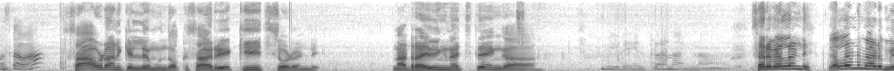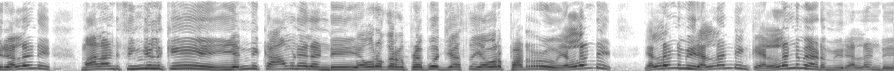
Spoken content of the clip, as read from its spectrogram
వస్తావా? సావడానికి వెళ్ళే ముందు ఒక్కసారి కీచ్ చూడండి. నా డ్రైవింగ్ నచ్చితే ఇంకా. వీడేంట్రా నాయన? సరే వెళ్ళండి. వెళ్ళండి మేడం మీరు వెళ్ళండి. మాలాంటి సింగిల్కి ఇవన్నీ కామనేలండి. ఎవరొకరికి ప్రపోజ్ చేస్తాం ఎవరు పడరు. వెళ్ళండి. వెళ్ళండి మీరు వెళ్ళండి ఇంకా. వెళ్ళండి మేడం మీరు వెళ్ళండి.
